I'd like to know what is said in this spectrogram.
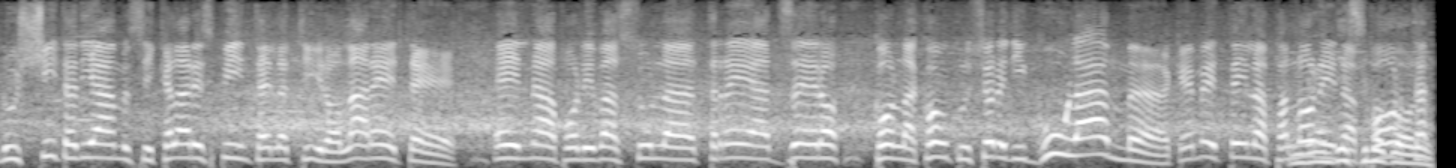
l'uscita di Amsic la respinta il tiro la rete e il Napoli va sul 3 a 0 con la conclusione di Gulam che mette il pallone in porta gol.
